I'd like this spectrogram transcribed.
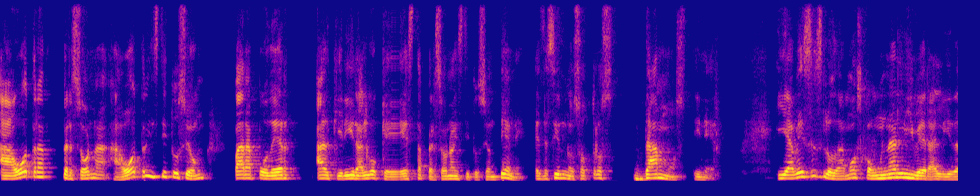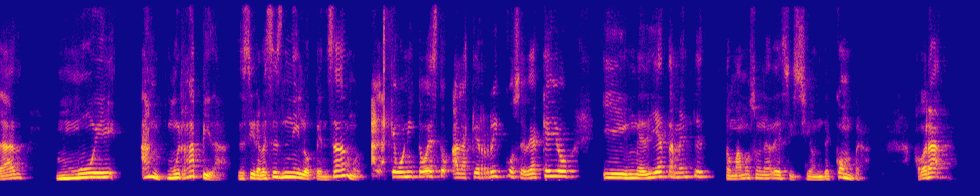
a otra persona, a otra institución, para poder adquirir algo que esta persona o institución tiene. Es decir, nosotros damos dinero. Y a veces lo damos con una liberalidad muy muy rápida. Es decir, a veces ni lo pensamos. ¡A la qué bonito esto! ¡A la qué rico se ve aquello! Y inmediatamente tomamos una decisión de compra. Ahora,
